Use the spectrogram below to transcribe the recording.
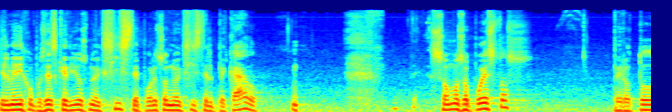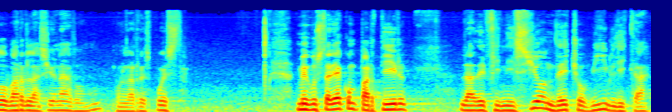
Y él me dijo, pues es que Dios no existe, por eso no existe el pecado. Somos opuestos, pero todo va relacionado con la respuesta. Me gustaría compartir la definición, de hecho, bíblica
